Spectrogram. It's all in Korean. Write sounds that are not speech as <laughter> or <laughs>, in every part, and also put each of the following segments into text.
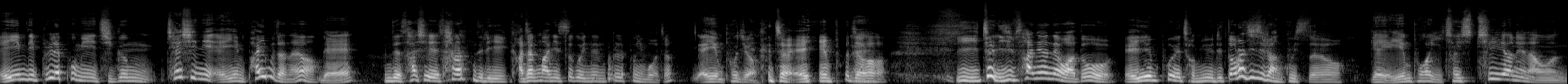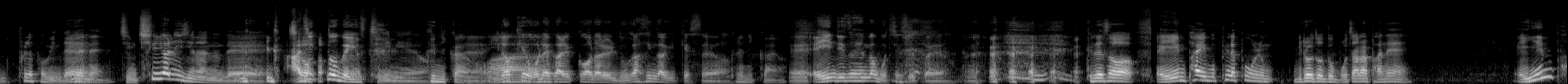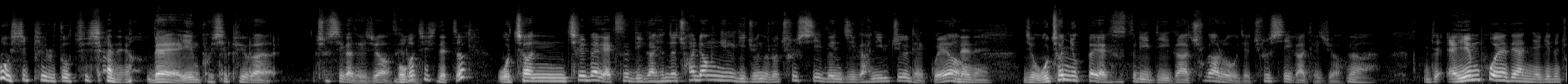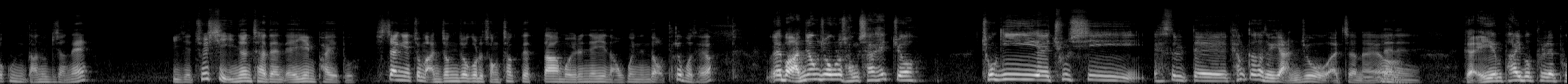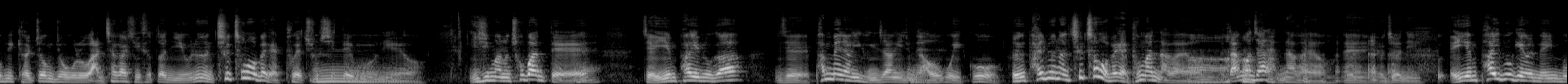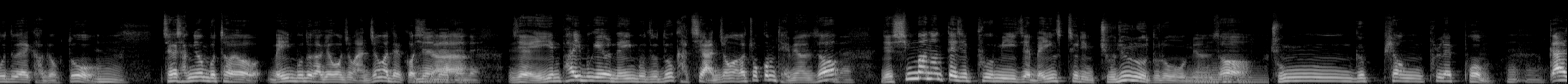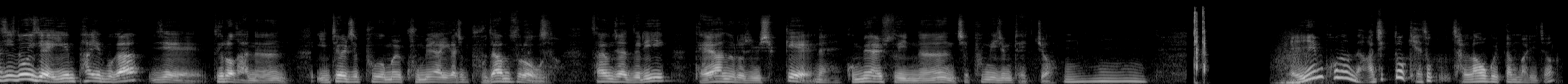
AMD 플랫폼이 지금 최신이 AM5잖아요. 네. 근데 사실 사람들이 가장 많이 쓰고 있는 플랫폼이 뭐죠? AM4죠. 그렇죠. AM4죠. 이 2024년에 와도 AM4의 점유율이 떨어지질 않고 있어요. 예, AM4가 2017년에 나온 플랫폼인데 네네. 지금 7년이 지났는데 그쵸. 아직도 메인스트림이에요. 그니까요. 예, 와. 이렇게 오래 갈 거를 누가 생각했겠어요. 그러니까요. 예, AMD도 생각 못했을 거예요. 예. <laughs> 그래서 AM5 플랫폼을 밀어줘도 모자랄 판에 AM4 CPU를 또 출시하네요. <laughs> 네, AM4 CPU가 출시가 되죠. 뭐가 출시됐죠? 5700XD가 현재 촬영일 기준으로 출시된 지가 한 일주일 됐고요. 네네. 이제 5600X3D가 추가로 이제 출시가 되죠. 아, 이제 AM4에 대한 얘기는 조금 나누기 전에 이제 출시 2년 차 된 AM5 시장에 좀 안정적으로 정착됐다 뭐 이런 얘기 나오고 있는데 어떻게 보세요? 네, 뭐 안정적으로 정착했죠. 초기에 출시했을 때 평가가 되게 안 좋았잖아요. 네네. 그러니까 AM5 플랫폼이 결정적으로 안착할 수 있었던 이유는 7500F의 출시 음. 때문이에요. 20만 원 초반대에 네. 이제 AM5가 이제 판매량이 굉장히 좀 네. 나오고 있고 그래서 팔면은 7500F만 나가요. 아. 딴건 잘 안 나가요. 예, <laughs> 여전히. AM5 계열 메인보드의 가격도 음. 제가 작년부터 메인보드 가격은 좀 안정화될 것이다. 네네네네. 이제 AM5 계열 메인보드도 같이 안정화가 조금 되면서 네. 이제 10만 원대 제품이 이제 메인스트림 주류로 들어오면서 음. 중급형 플랫폼까지도 음, 음. 이제 AM5가 이제 들어가는 인텔 제품을 구매하기가 좀 부담스러운. 사용자들이 대안으로 좀 쉽게 네. 구매할 수 있는 제품이 좀 됐죠. 음. AM4는 아직도 계속 잘 나오고 있단 말이죠.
